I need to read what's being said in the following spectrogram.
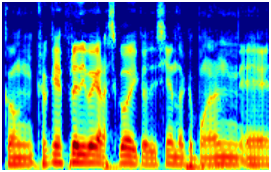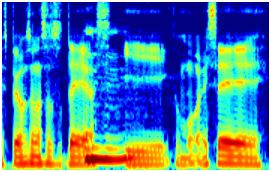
con creo que es Freddy Vegascoico diciendo que pongan eh, espejos en las azoteas y como ese.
